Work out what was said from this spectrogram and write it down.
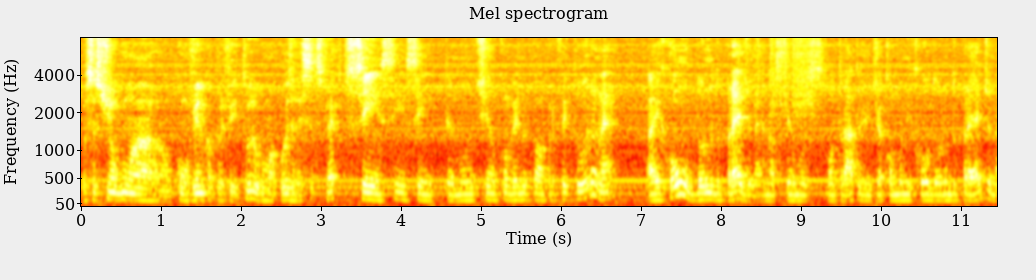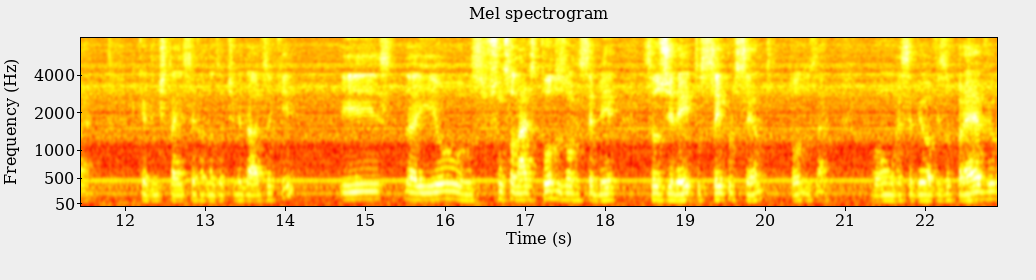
vocês tinham alguma, um convênio com a prefeitura, alguma coisa nesse aspecto? Sim, sim, sim. Temos, tinha um convênio com a prefeitura, né? Aí com o dono do prédio, né? Nós temos contrato, a gente já comunicou o dono do prédio, né? Que a gente está encerrando as atividades aqui. E daí os funcionários todos vão receber seus direitos 100%, todos, né? Vão receber o aviso prévio,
